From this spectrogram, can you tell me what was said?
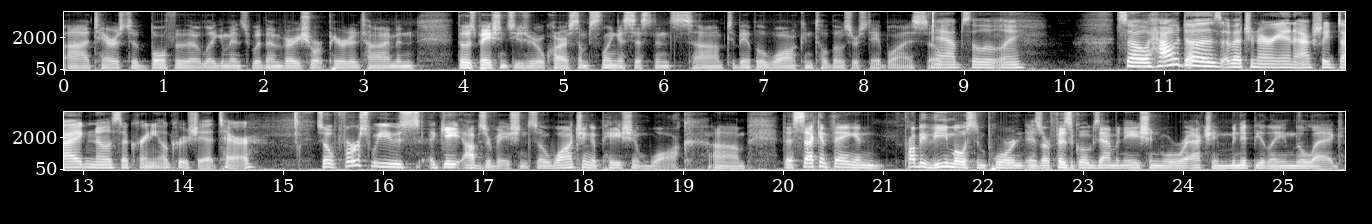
uh, tears to both of their ligaments within a very short period of time, and those patients usually require some sling assistance uh, to be able to walk until those are stabilized. So yeah, absolutely. So, how does a veterinarian actually diagnose a cranial cruciate tear? So, first we use a gait observation, so watching a patient walk. Um, the second thing, and probably the most important, is our physical examination where we're actually manipulating the leg.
